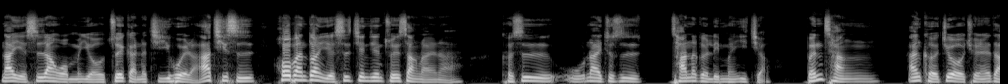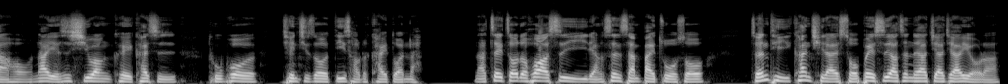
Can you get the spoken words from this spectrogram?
那也是让我们有追赶的机会了啊。其实后半段也是渐渐追上来了，可是无奈就是差那个临门一脚。本场安可就有全垒打吼，那也是希望可以开始突破前期之后低潮的开端了。那这周的话是以两胜三败作收，整体看起来手背是要真的要加加油啦。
